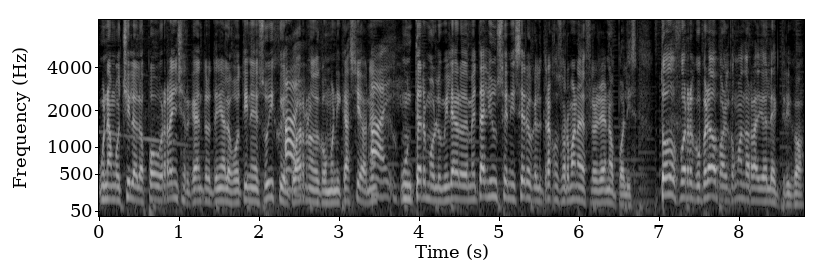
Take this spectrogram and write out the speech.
una mochila de los Power Rangers que adentro tenía los botines de su hijo y el Ay. cuaderno de comunicaciones, Ay. un termo lumilagro de metal y un cenicero que le trajo su hermana de Florianópolis. Todo fue recuperado por el comando radioeléctrico.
